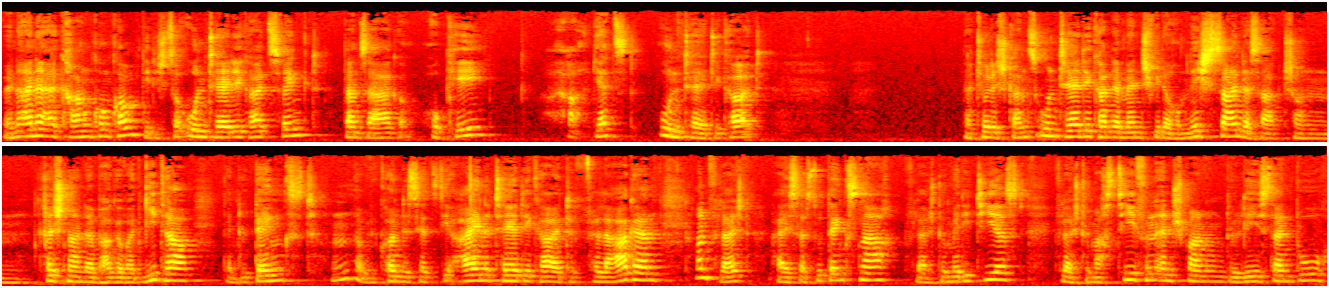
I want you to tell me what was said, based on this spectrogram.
Wenn eine Erkrankung kommt, die dich zur Untätigkeit zwingt, dann sage, okay, jetzt Untätigkeit. Natürlich ganz untätig kann der Mensch wiederum nicht sein, das sagt schon Krishna in der Bhagavad Gita, denn du denkst, hm, aber du könntest jetzt die eine Tätigkeit verlagern und vielleicht heißt das, du denkst nach, vielleicht du meditierst, vielleicht du machst Tiefenentspannung, du liest ein Buch,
